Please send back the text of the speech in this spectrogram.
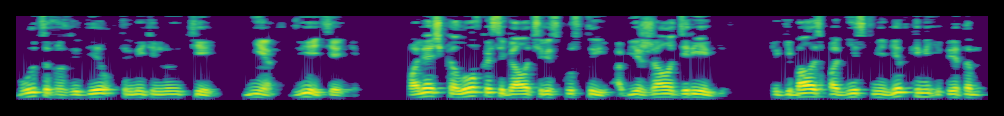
Бурцев разглядел стремительную тень. Нет, две тени. Полячка ловко сигала через кусты, объезжала деревья, пригибалась под низкими ветками и при этом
